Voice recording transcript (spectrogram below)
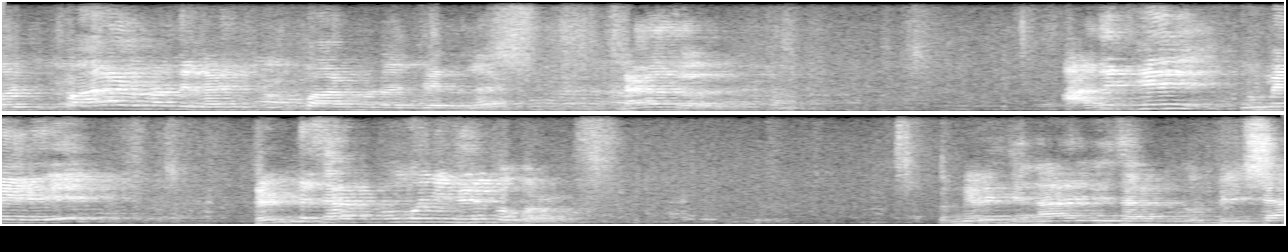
ஒரு பாராளுமன்ற நடத்தி பாராளுமன்ற தேர்தலை நடத்துவது அதுக்கு உண்மையிலேயே ரெண்டு தரப்புக்கும் கொஞ்சம் விருப்பப்படும் உண்மையிலே ஜனாதிபதி தரப்புக்கும் பெருசா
